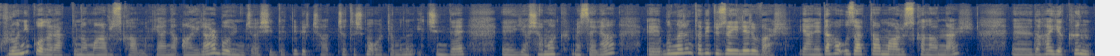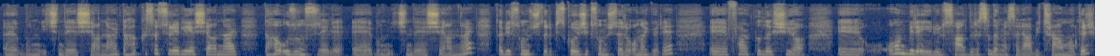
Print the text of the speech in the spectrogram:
kronik olarak buna maruz kalmak yani aylar boyunca şiddetli bir çatışma ortamının içinde e, yaşamak mesela e, bunların tabii düzeyleri var. Yani daha uzaktan maruz kalanlar, e, daha yakın e, bunun içinde yaşayanlar, daha kısa süreli yaşayanlar, daha uzun süreli e, bunun içinde yaşayanlar. Tabii sonuçları, psikolojik sonuçları ona göre e, farklılaşıyor. E, 11 Eylül saldırısı da mesela bir travmadır.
